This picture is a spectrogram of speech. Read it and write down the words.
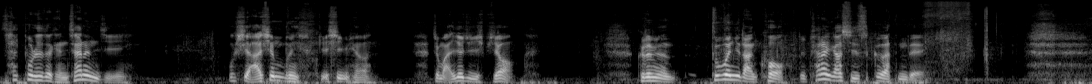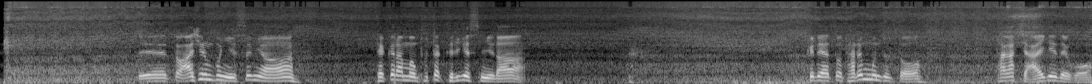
살포를 해도 괜찮은지 혹시 아시는 분 계시면 좀 알려주십시오. 그러면 두 번일 않고 좀 편하게 할 수 있을 것 같은데 네, 또 아시는 분이 있으면 댓글 한번 부탁드리겠습니다. 그래야 또 다른 분들도 다 같이 알게 되고.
